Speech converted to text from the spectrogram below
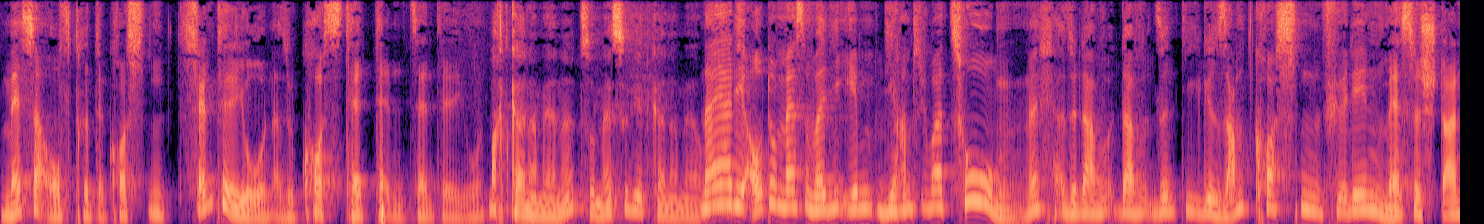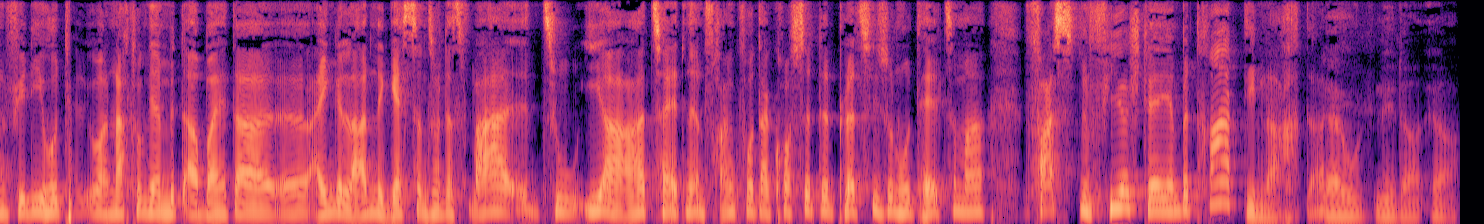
Messeauftritte kosten Zentillionen, also kosteten Zentillionen. Macht keiner mehr, ne? Zur Messe geht keiner mehr. Naja, die Automessen, weil die eben, die haben's überzogen, nicht? Also da, da sind die Gesamtkosten für den Messestand, für die Hotelübernachtung der Mitarbeiter, äh, eingeladene Gäste und so, das war zu IAA-Zeiten in Frankfurt, da kostete plötzlich so ein Hotelzimmer fast einen vierstelligen Betrag die Nacht. Nacht. Ja gut, nee, da, ja.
